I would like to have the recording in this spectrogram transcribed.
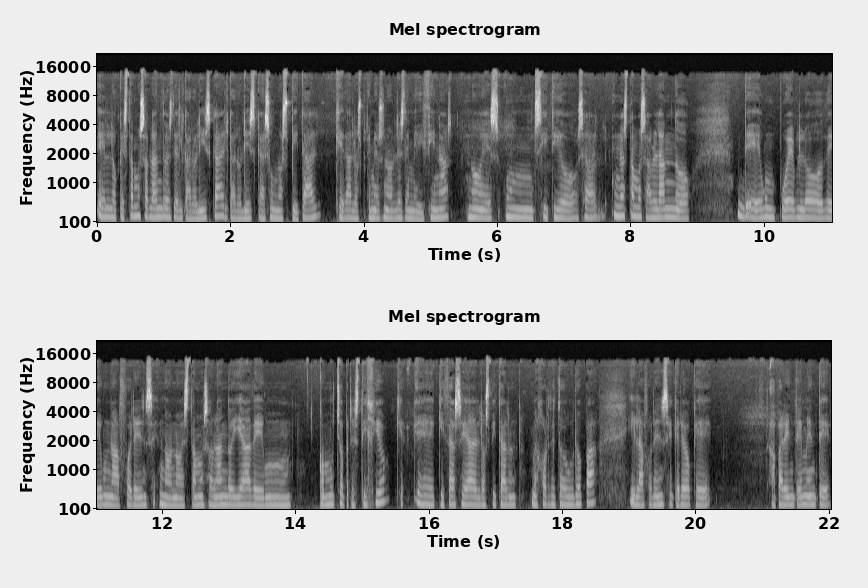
eh, lo que estamos hablando es del Karolinska. El Karolinska es un hospital que da los premios nobles de medicina. No es un sitio, o sea, no estamos hablando de un pueblo, de una forense. No, no, estamos hablando ya de un con mucho prestigio, que, quizás sea el hospital mejor de toda Europa y la forense creo que aparentemente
